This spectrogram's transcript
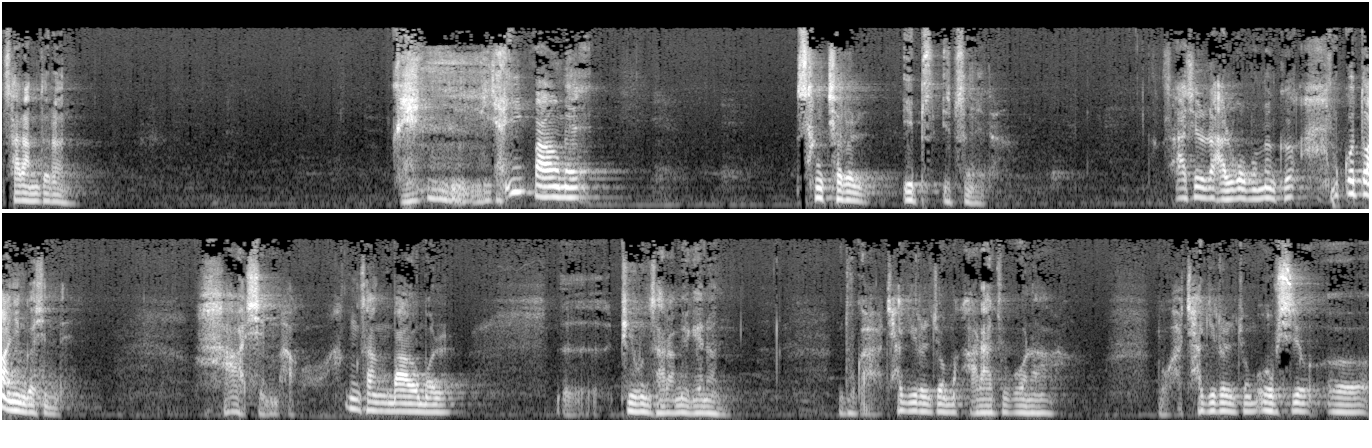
사람들은 굉장히 마음에 상처를 입, 습니다. 사실을 알고 보면 그 아무것도 아닌 것인데 하심하고 항상 마음을 어, 비운 사람에게는 누가 자기를 좀 알아주거나 누가 자기를 좀 없이 어,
